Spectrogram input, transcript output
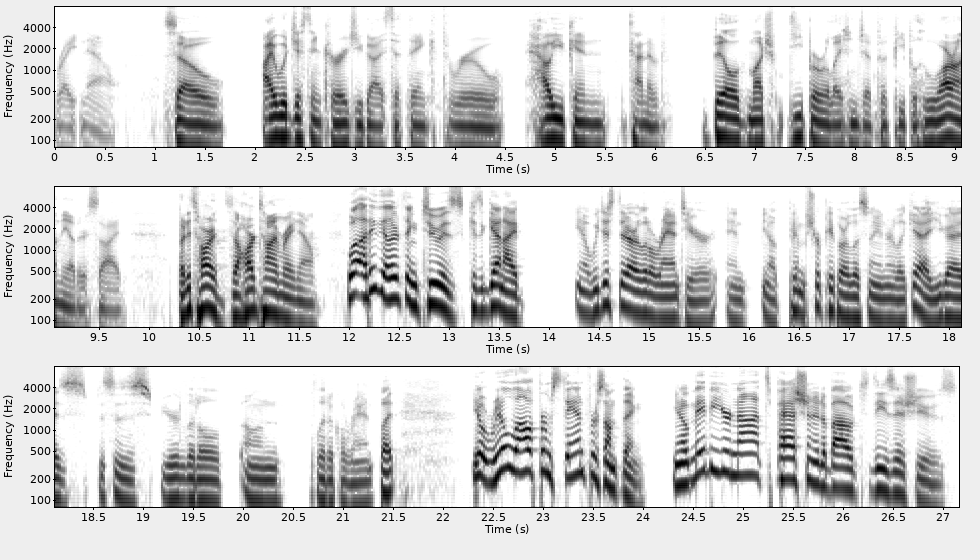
right now. So I would just encourage you guys to think through how you can kind of build much deeper relationships with people who are on the other side. But it's hard. It's a hard time right now. Well, I think the other thing too is because again, I you know, we just did our little rant here, and you know, I'm sure people are listening and they're like, "Yeah, you guys, this is your little own political rant." But you know, real law firms stand for something. You know, maybe you're not passionate about these issues,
